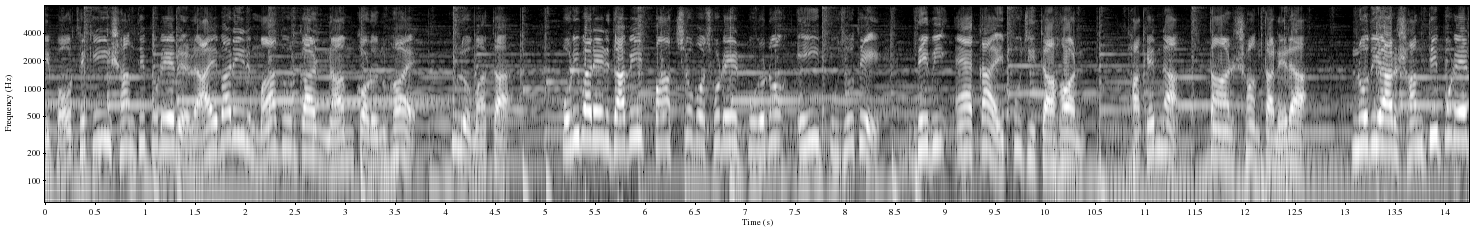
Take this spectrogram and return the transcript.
এরপর থেকেই শান্তিপুরের রায়বাড়ির মা দুর্গার নামকরণ হয় কুলোমাতা। পরিবারের দাবি পাঁচশো বছরের পুরনো এই পুজোতে দেবী একাই পূজিতা হন। থাকেন না তাঁর সন্তানেরা। নদিয়ার শান্তিপুরের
